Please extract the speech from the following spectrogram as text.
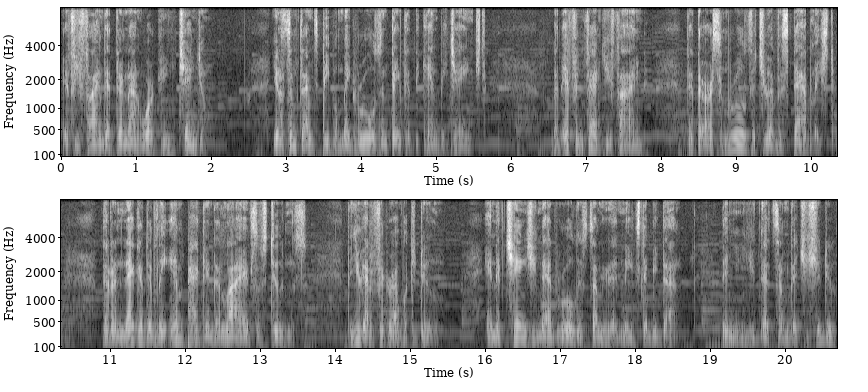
if you find that they're not working, change them. You know, sometimes people make rules and think that they can't be changed. But if in fact you find that there are some rules that you have established that are negatively impacting the lives of students, then you got to figure out what to do. And if changing that rule is something that needs to be done, then you, that's something that you should do.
